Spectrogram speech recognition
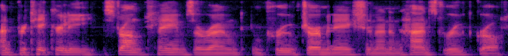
and particularly strong claims around improved germination and enhanced root growth.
